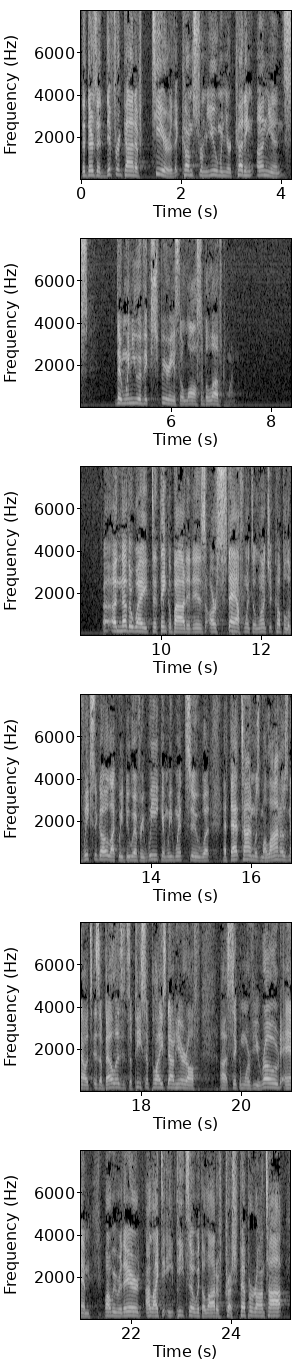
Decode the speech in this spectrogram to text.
That there's a different kind of tear that comes from you when you're cutting onions than when you have experienced the loss of a loved one. Another way to think about it is our staff went to lunch a couple of weeks ago, like we do every week, and we went to what at that time was Milano's. Now it's Isabella's. It's a pizza place down here off uh, Sycamore View Road. And while we were there, I like to eat pizza with a lot of crushed pepper on top.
